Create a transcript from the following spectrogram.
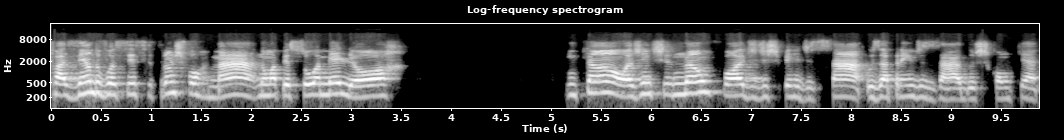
fazendo você se transformar numa pessoa melhor. Então, a gente não pode desperdiçar os aprendizados com que a,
